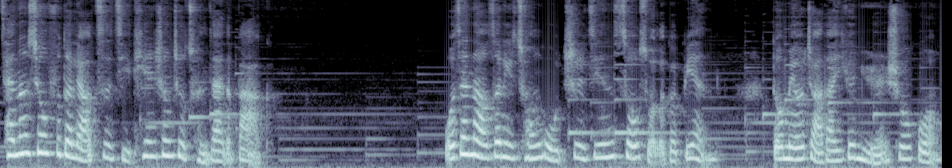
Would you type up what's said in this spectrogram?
才能修复得了自己天生就存在的 bug？我在脑子里从古至今搜索了个遍。都没有找到一个女人说过：“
